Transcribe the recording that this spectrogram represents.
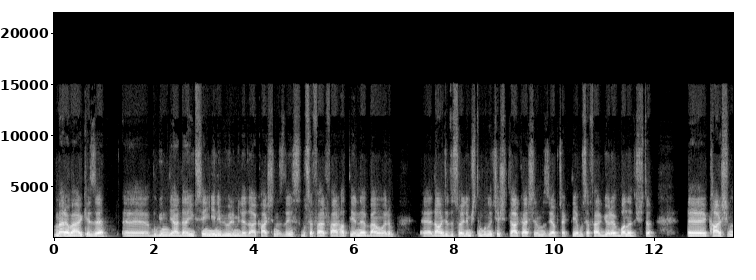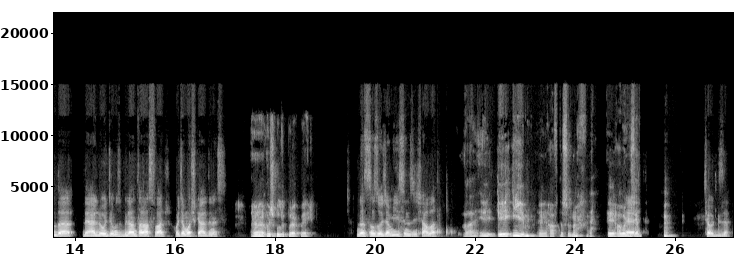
Merhaba herkese. Ee, bugün Yerden Yüksek'in yeni bir bölümüyle daha karşınızdayız. Bu sefer Ferhat yerine ben varım. Ee, daha önce de söylemiştim bunu çeşitli arkadaşlarımız yapacak diye. Bu sefer görev bana düştü. Ee, karşımda değerli hocamız Bülent Aras var. Hocam hoş geldiniz. Ee, hoş bulduk Burak Bey. Nasılsınız hocam? İyisiniz inşallah. Valla iyi, iyiyim e, hafta sonu. e, hava güzel. Çok güzel.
